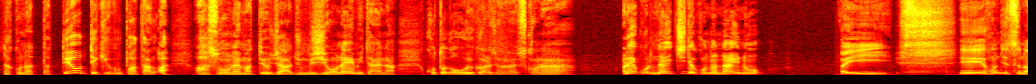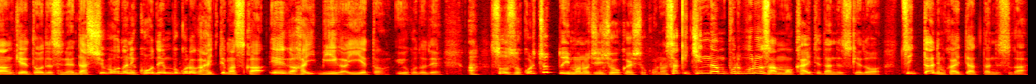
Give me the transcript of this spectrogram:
亡くなったってよ」って聞くパターンが「ああそうね待ってよじゃあ準備しようね」みたいなことが多いからじゃないですかね。あれ？これ内地でこんなないの？はい、えー、本日のアンケートをですねダッシュボードに香典袋が入ってますか？A がはい B がいいえということで。あそうそうこれちょっと今のうちに紹介しとこうな。さっきチンナンプルプルさんも書いてたんですけどツイッターにも書いてあったんですが、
